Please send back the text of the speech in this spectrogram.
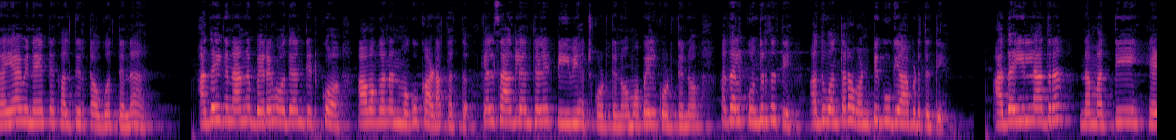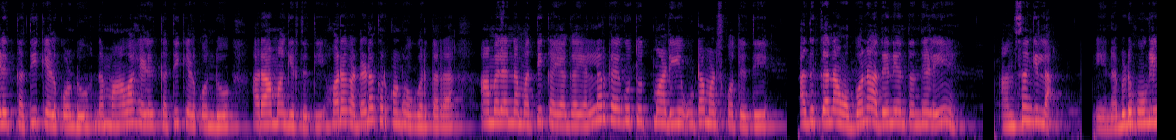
ನಯ ವಿನಯತೆ ಕಲ್ತಿರ್ತಾವೆ ಗೊತ್ತೇನ? ಅದೇ ಈಗ ನಾನು ಬೇರೆ ಹೋದೆ ಅಂತ ಇಟ್ಕೋ, ಆವಾಗ ನನ್ನ ಮಗು ಕಾಡಕತ್ತು. ಕೆಲಸ ಆಗಲಿ ಅಂತೇಳಿ ಟಿ ವಿ ಹಚ್ಕೊಡ್ತೇನೋ ಮೊಬೈಲ್ ಕೊಡ್ತೇನೋ ಅದಲ್ಲಿ ಕುಂದಿರ್ತೈತಿ. ಅದು ಒಂಥರ ಒಂಟಿಗೂಗಿ ಆಗ್ಬಿಡ್ತೈತಿ. ಅದ ಇಲ್ಲಾದ್ರೆ ನಮ್ಮ ಅತ್ತಿ ಹೇಳಿದ ಕತಿ ಕೇಳ್ಕೊಂಡು, ನಮ್ಮ ಮಾವ ಹೇಳಿದ ಕತಿ ಕೇಳ್ಕೊಂಡು ಆರಾಮಾಗಿರ್ತೈತಿ. ಹೊರಗೆ ಅಡ್ಡಾಡ ಕರ್ಕೊಂಡು ಹೋಗಿ ಆಮೇಲೆ ನಮ್ಮ ಅತ್ತಿ ಕೈಯಾಗ ಎಲ್ಲರ ಕೈಗೂ ತುತ್ತು ಮಾಡಿ ಊಟ ಮಾಡಿಸ್ಕೊತೈತಿ. ಅದಕ್ಕೆ ನಾ ಒಬ್ಬನ ಅದೇನೆ ಅಂತಂದೇಳಿ ಅನ್ಸಂಗಿಲ್ಲ. ಏನ ಬಿಡು ಹೋಗ್ಲಿ,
